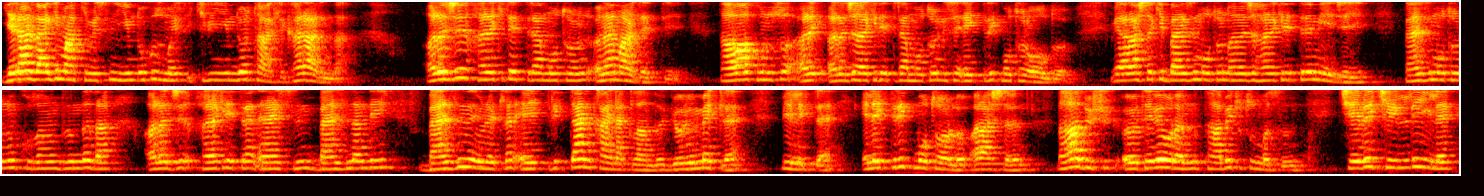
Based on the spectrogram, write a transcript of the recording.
Yerel Vergi Mahkemesi'nin 29 Mayıs 2024 tarihli kararında aracı hareket ettiren motorun önem arz ettiği, dava konusu ara- aracı hareket ettiren motorun ise elektrik motoru olduğu ve araçtaki benzin motorunun aracı hareket ettiremeyeceği, benzin motorunun kullanıldığında da aracı hareket ettiren enerjisinin benzinden değil, benzinle üretilen elektrikten kaynaklandığı görülmekle birlikte elektrik motorlu araçların daha düşük ÖTV oranının tabi tutulmasının çevre kirliliği ile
